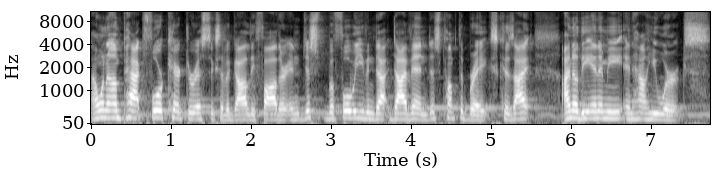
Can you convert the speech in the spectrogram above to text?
I want to unpack four characteristics of a godly father. And just before we even dive in, just pump the brakes because I, I know the enemy and how he works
